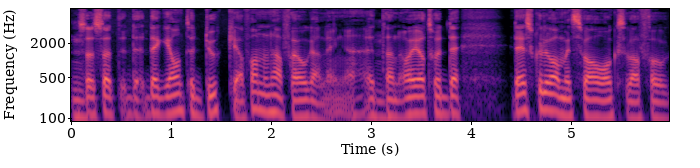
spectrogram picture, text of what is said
Mm. Så, så att det, det, går inte att ducka från den här frågan längre. Mm. Utan, och jag tror det, det skulle vara mitt svar också varför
